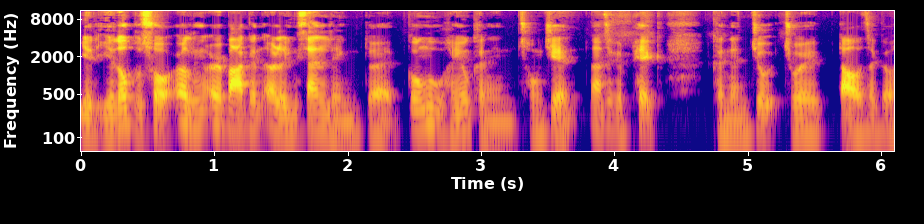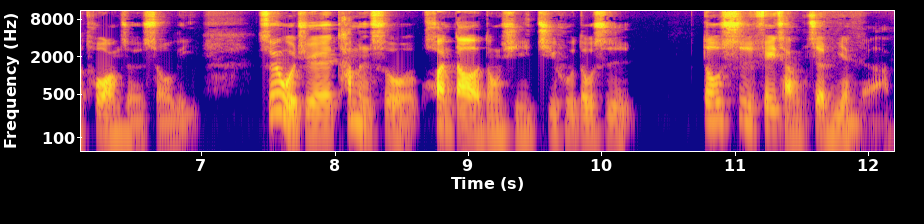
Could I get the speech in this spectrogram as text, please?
也也都不错，二零二八跟二零三零，对，公路很有可能重建，那这个 pick 可能就就会到这个拓荒者的手里，所以我觉得他们所换到的东西几乎都是都是非常正面的啦。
